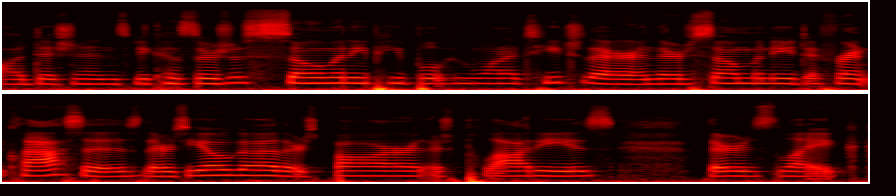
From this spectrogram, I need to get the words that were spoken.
auditions because there's just so many people who want to teach there and there's so many different classes. There's yoga there's barre there's pilates there's like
